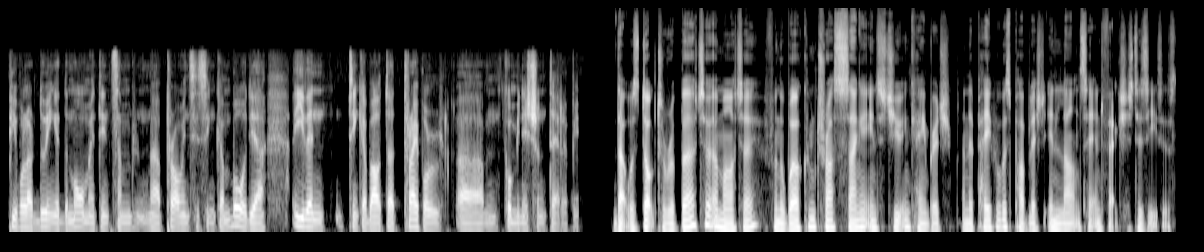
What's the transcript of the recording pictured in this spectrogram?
people are doing at the moment in some uh, provinces in Cambodia, even think about a triple um, combination therapy. That was Dr. Roberto Amato from the Wellcome Trust Sanger Institute in Cambridge, and the paper was published in Lancet Infectious Diseases.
